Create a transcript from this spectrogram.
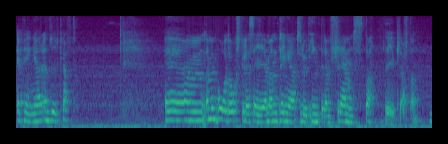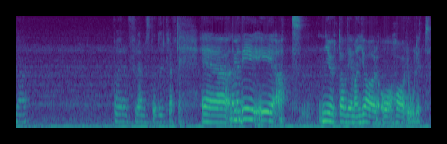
Är pengar en drivkraft? Nej men både och skulle jag säga, men pengar är absolut inte den främsta drivkraften. Nej. Vad är den främsta drivkraften? Eh, nej men det är att njuta av det man gör och ha roligt.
